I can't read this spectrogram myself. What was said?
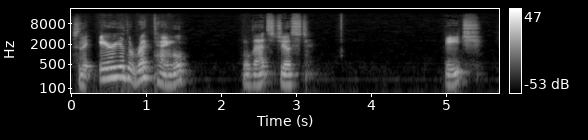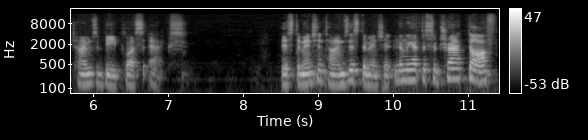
So the area of the rectangle, well, that's just h times b plus x. This dimension times this dimension. And then we have to subtract off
